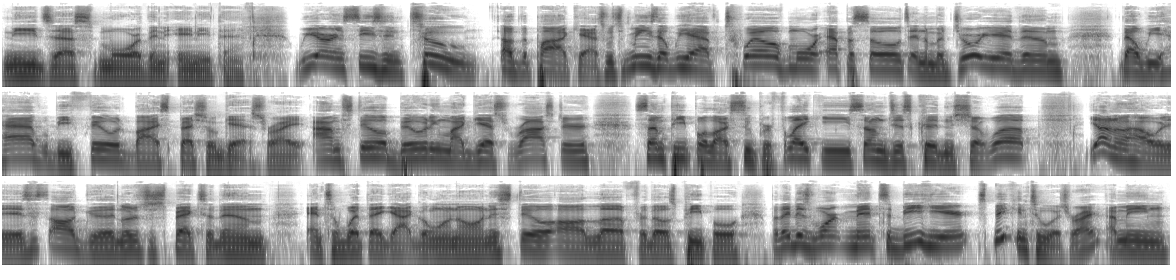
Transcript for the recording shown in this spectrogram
needs us more than anything. We are in season two of the podcast, which means that we have 12 more episodes, and the majority of them that we have will be filled by special guests, right? I'm still building my guest roster. Some people are super flaky, some just couldn't show up. Y'all know how it is. It's all good. No disrespect to them and to what they got going on. It's still all love for those people, but they just weren't meant to be here speaking to us, right? I mean,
